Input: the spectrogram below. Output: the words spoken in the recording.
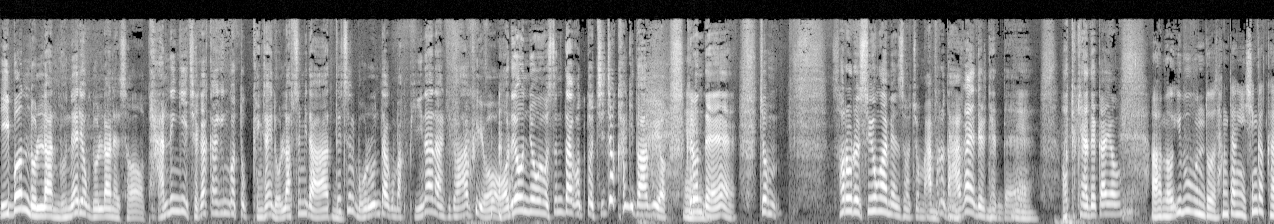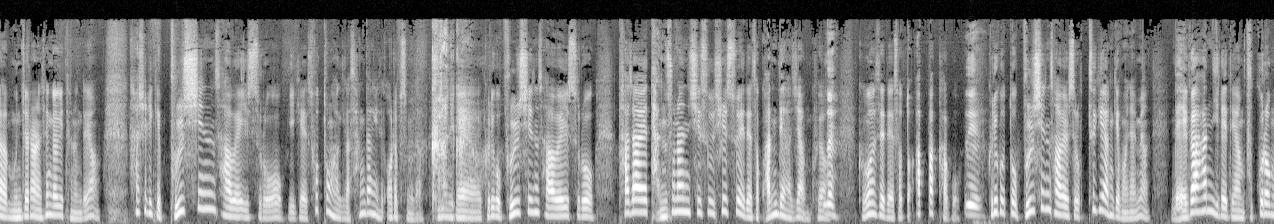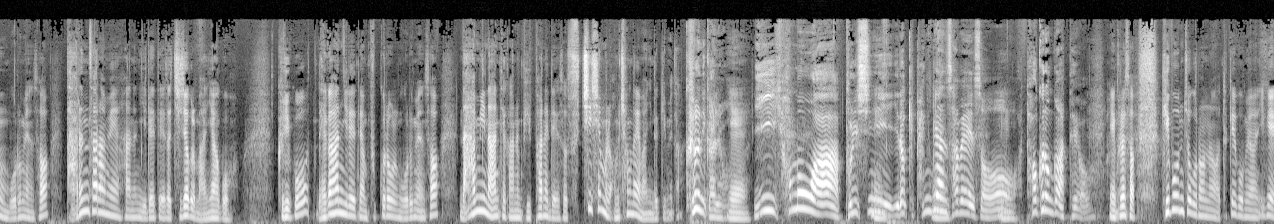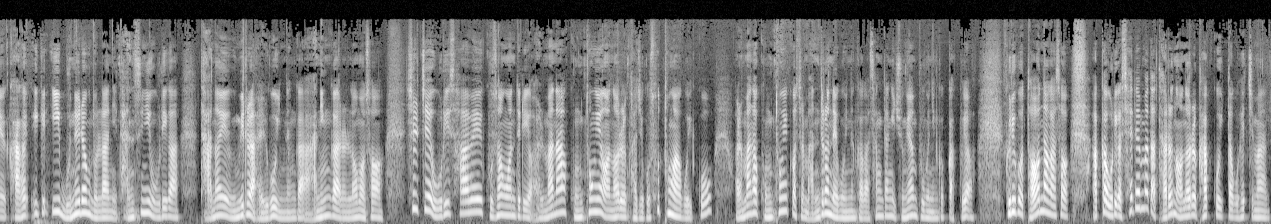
이번 논란, 문해력 논란에서 반응이 제각각인 것도 굉장히 놀랍습니다. 음. 뜻을 모른다고 막 비난하기도 하고요. 어려운 용어 쓴다고 또 지적하기도 하고요. 예. 그런데 좀 서로를 수용하면서 좀 앞으로 나아가야 될 텐데 예. 어떻게 해야 될까요? 아, 뭐 이 부분도 상당히 심각한 문제라는 생각이 드는데요. 사실 이게 불신 사회일수록 이게 소통하기가 상당히 어렵습니다. 그러니까 예, 그리고 불신 사회일수록 타자의 단순한 시수, 실수에 대해서 관대하지 않고요. 네. 그것에 대해서 또 압박하고 예. 그리고 또 불신 사회일수록 특이한 게 뭐냐면 내가 한 일에 대한 부끄러움은 모르면서 다른 사람이 하는 일에 대해서 지적을 많이 하고 그리고 내가 한 일에 대한 부끄러움을 모르면서 남이 나한테 가는 비판에 대해서 수치심을 엄청나게 많이 느낍니다. 그러니까요. 예. 이 혐오와 불신이 네. 이렇게 팽배한 네. 사회에서 더 그런 것 같아요. 예, 그래서 기본적으로는 어떻게 보면 이게 가, 이게 이 문해력 논란이 단순히 우리가 단어의 의미를 알고 있는가 아닌가를 넘어서 실제 우리 사회 구성원들이 얼마나 공통의 언어를 가지고 소통하고 있고 얼마나 공통의 것을 만들어내고 있는가가 상당히 중요한 부분인 것 같고요. 그리고 더 나가서 아까 우리가 세대마다 다른 언어를 갖고 있다고 했지만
